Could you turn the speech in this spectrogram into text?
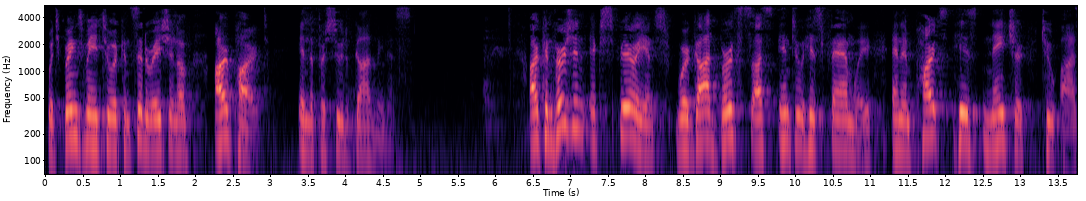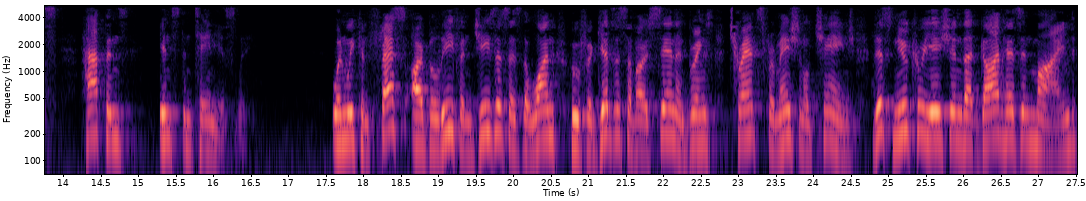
which brings me to a consideration of our part in the pursuit of godliness. Our conversion experience, where God births us into his family and imparts his nature to us, happens instantaneously. When we confess our belief in Jesus as the one who forgives us of our sin and brings transformational change, this new creation that God has in mind,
